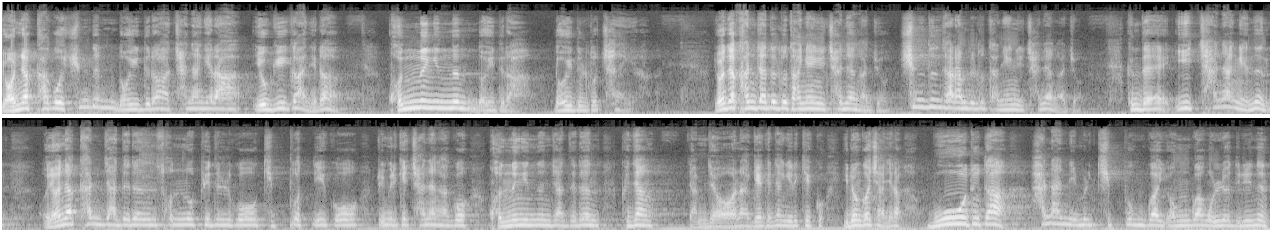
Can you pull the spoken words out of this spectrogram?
연약하고 힘든 너희들아 찬양해라 여기가 아니라 권능 있는 너희들아 너희들도 찬양해라. 연약한 자들도 당연히 찬양하죠. 힘든 사람들도 당연히 찬양하죠. 근데 이 찬양에는 연약한 자들은 손 높이 들고 기뻐 뛰고 좀 이렇게 찬양하고 권능 있는 자들은 그냥 얌전하게 그냥 이렇게 있고 이런 것이 아니라 모두 다 하나님을 기쁨과 영광 올려드리는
